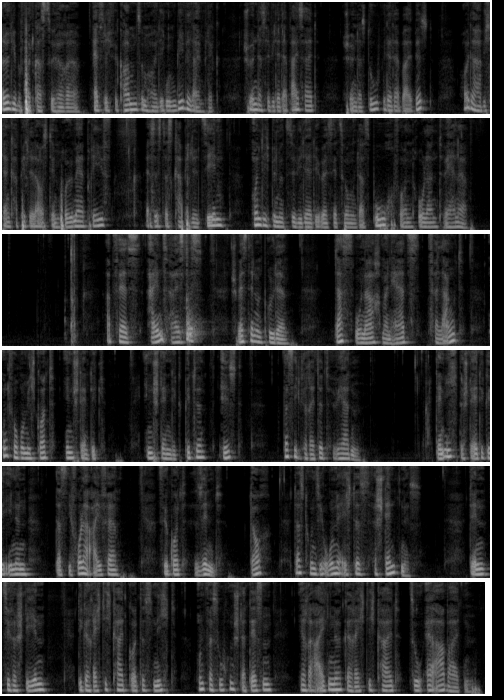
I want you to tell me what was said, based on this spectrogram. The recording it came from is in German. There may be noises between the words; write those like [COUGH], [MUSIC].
Hallo liebe Podcast-Zuhörer, herzlich willkommen zum heutigen Bibeleinblick. Schön, dass ihr wieder dabei seid. Schön, dass du wieder dabei bist. Heute habe ich ein Kapitel aus dem Römerbrief. Es ist das Kapitel 10 und ich benutze wieder die Übersetzung Das Buch von Roland Werner. Ab Vers 1 heißt es, Schwestern und Brüder, das, wonach mein Herz verlangt, und worum ich Gott inständig, inständig bitte, ist, dass sie gerettet werden. Denn ich bestätige ihnen, dass sie voller Eifer für Gott sind. Doch das tun sie ohne echtes Verständnis. Denn sie verstehen die Gerechtigkeit Gottes nicht und versuchen stattdessen ihre eigene Gerechtigkeit zu erarbeiten.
